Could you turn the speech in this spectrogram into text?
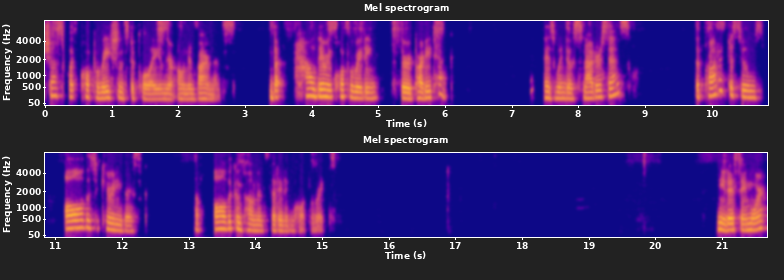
just what corporations deploy in their own environments, but how they're incorporating third-party tech. As Window Snyder says, the product assumes all the security risk of all the components that it incorporates. Need I say more?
